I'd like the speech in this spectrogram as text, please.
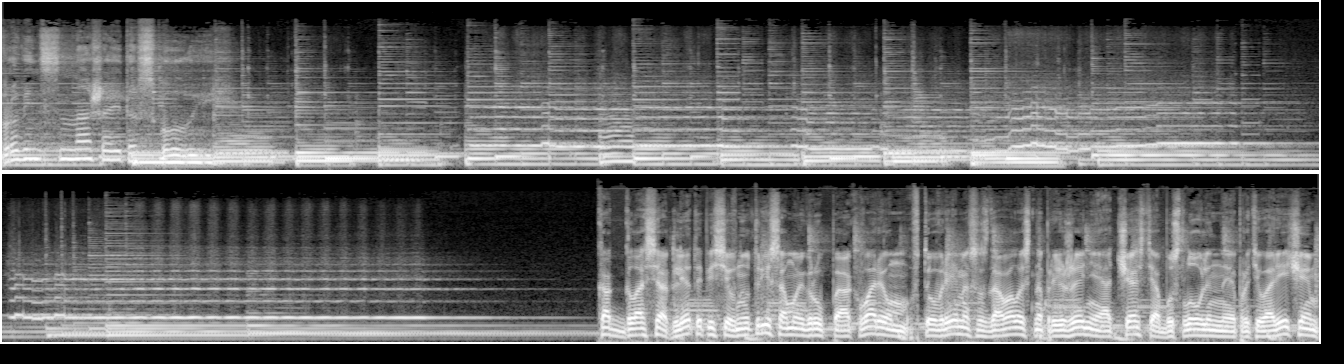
вровень с нашей тоской. Как гласят летописи, внутри самой группы «Аквариум» в то время создавалось напряжение, отчасти обусловленное противоречием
